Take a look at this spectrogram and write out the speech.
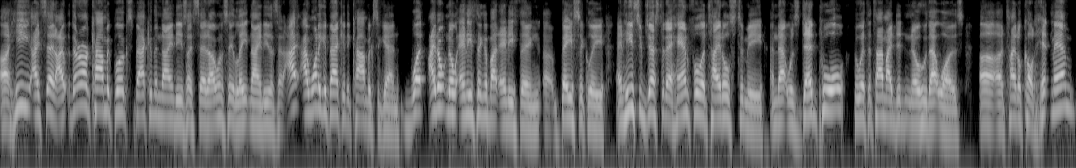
Uh, he, I said, I, there are comic books back in the 90s. I said, I want to say late 90s. I said, I, I want to get back into comics again. What I don't know anything about anything, uh, basically. And he suggested a handful of titles to me, and that was Deadpool, who at the time I didn't know who that was, uh, a title called Hitman,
